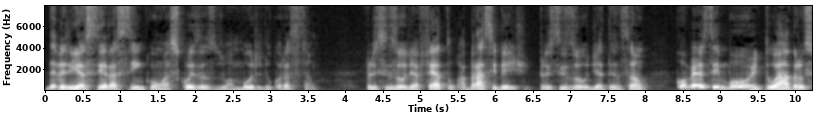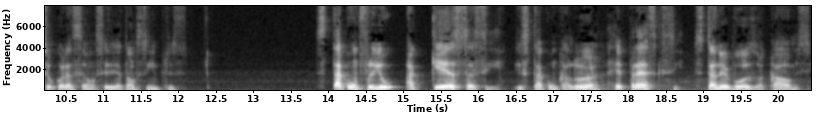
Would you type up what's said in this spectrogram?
Deveria ser assim com as coisas do amor e do coração. Precisou de afeto? Abrace e beije. Precisou de atenção? Converse muito, abra o seu coração, seria tão simples. Está com frio? Aqueça-se. Está com calor? Refresque-se. Está nervoso? Acalme-se.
